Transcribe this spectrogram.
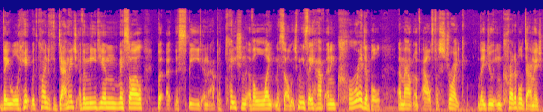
They will hit with kind of the damage of a medium missile, but at the speed and application of a light missile, which means they have an incredible amount of alpha strike. They do incredible damage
